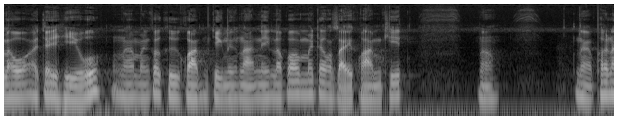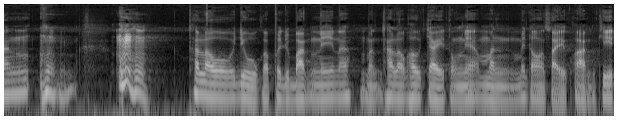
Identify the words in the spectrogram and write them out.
เราอาจจะหิวนะมันก็คือความจริงในขณะนี้เราก็ไม่ต้องใส่ความคิดนะนะเพราะนั้นถ้าเราอยู่กับปัจจุบันนี้นะมันถ้าเราเข้าใจตรงเนี้ยมันไม่ต้องใส่ความคิด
